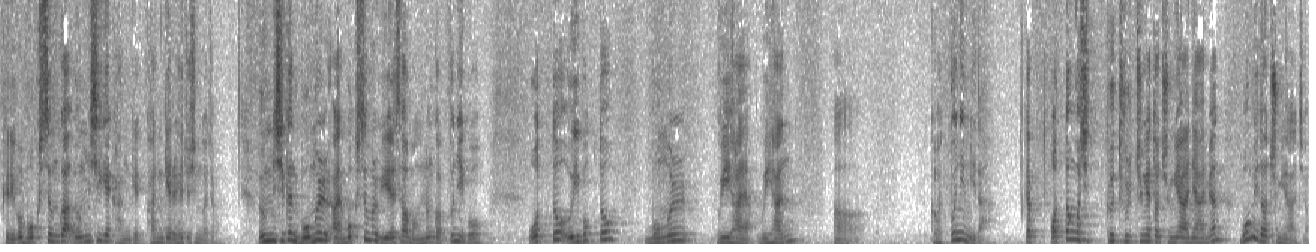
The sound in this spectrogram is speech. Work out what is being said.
그리고 목숨과 음식의 관계, 관계를 해주신 거죠. 음식은 몸을, 아, 목숨을 위해서 먹는 것 뿐이고, 옷도 의복도 몸을 위하, 위한 어, 것 뿐입니다. 그러니까 어떤 것이 그 둘 중에 더 중요하냐 하면 몸이 더 중요하죠.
